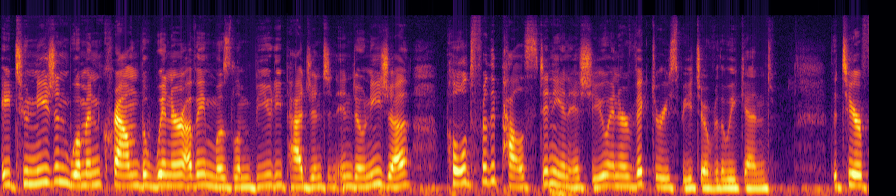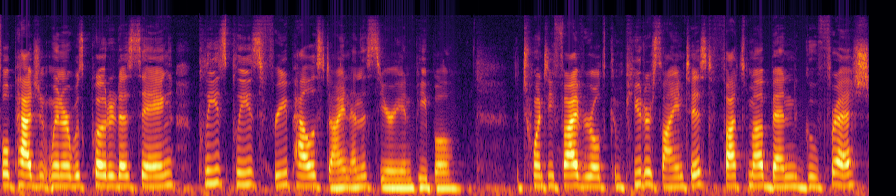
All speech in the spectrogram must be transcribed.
A Tunisian woman crowned the winner of a Muslim beauty pageant in Indonesia pulled for the Palestinian issue in her victory speech over the weekend. The tearful pageant winner was quoted as saying, Please, please free Palestine and the Syrian people. The 25 year old computer scientist Fatma Ben Guefrache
